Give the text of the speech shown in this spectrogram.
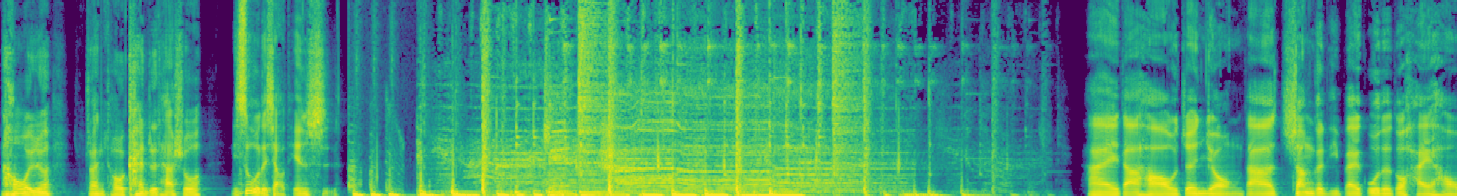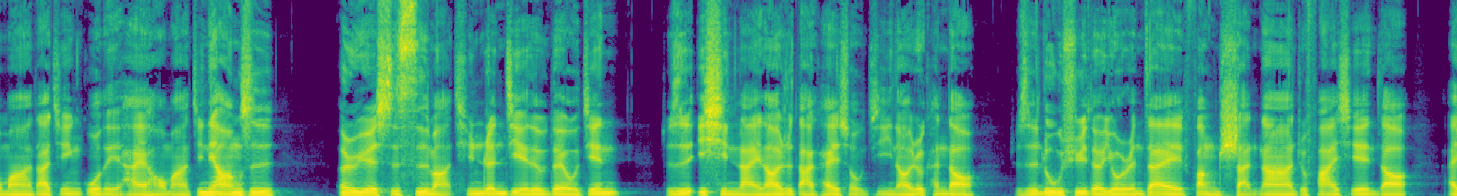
然后我就转头看着他说：“你是我的小天使。”嗨，大家好，我郑勇。大家上个礼拜过得都还好吗？大家今天过得也还好吗？今天好像是二月十四嘛，情人节，对不对？我今天就是一醒来，然后就打开手机，然后就看到就是陆续的有人在放闪啊，就发一些你知道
